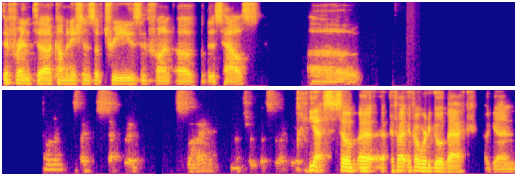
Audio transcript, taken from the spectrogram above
Different uh, combinations of trees in front of this house. Uh, yes. So uh, if I if I were to go back again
